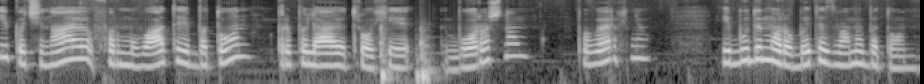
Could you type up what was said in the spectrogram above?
і починаю формувати батон, припиляю трохи борошном поверхню і будемо робити з вами батон.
